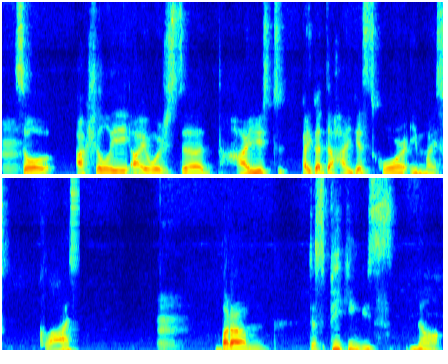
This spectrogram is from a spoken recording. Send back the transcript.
mm, So actually, I was the highest. I got the highest score in my class, mm, but um, the speaking is not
